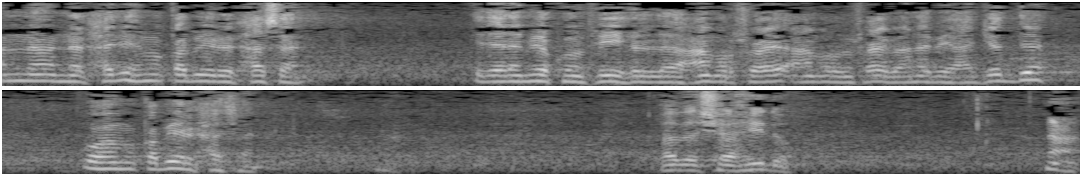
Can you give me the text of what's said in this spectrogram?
أن أن الحديث من قبيل الحسن. إذا لم يكن فيه إلا عمرو شعيب عمرو بن شعيب عن أبيه عن جده وهو من قبيل الحسن. هذا شاهده. نعم.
